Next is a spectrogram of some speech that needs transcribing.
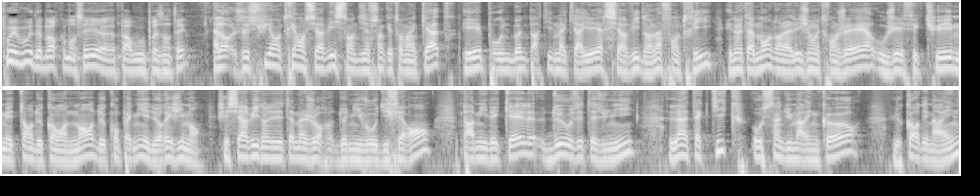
Pouvez-vous d'abord commencer euh, par vous présenter? Alors je suis entré en service en 1984 et pour une bonne partie de ma carrière servi dans l'infanterie et notamment dans la Légion étrangère où j'ai effectué mes temps de commandement de compagnie et de régiment. J'ai servi dans des états-majors de niveaux différents, parmi lesquels deux aux États-Unis, l'un tactique au sein du Marine Corps, le corps des Marines,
